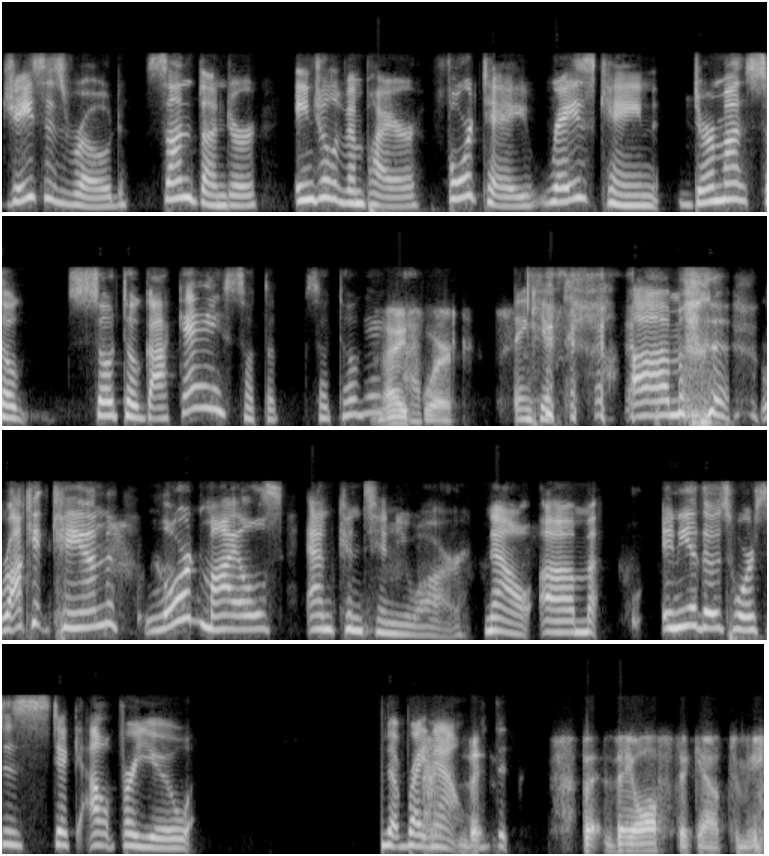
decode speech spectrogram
Jace's Road, Sun Thunder, Angel of Empire, Forte, Raise Cain, Derma so- Sotogake, Soto- Sotoge. Nice work. Thank you. um, Rocket Can, Lord Miles, and Continuar. Now, um, any of those horses stick out for you right now? They, but they all stick out to me.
